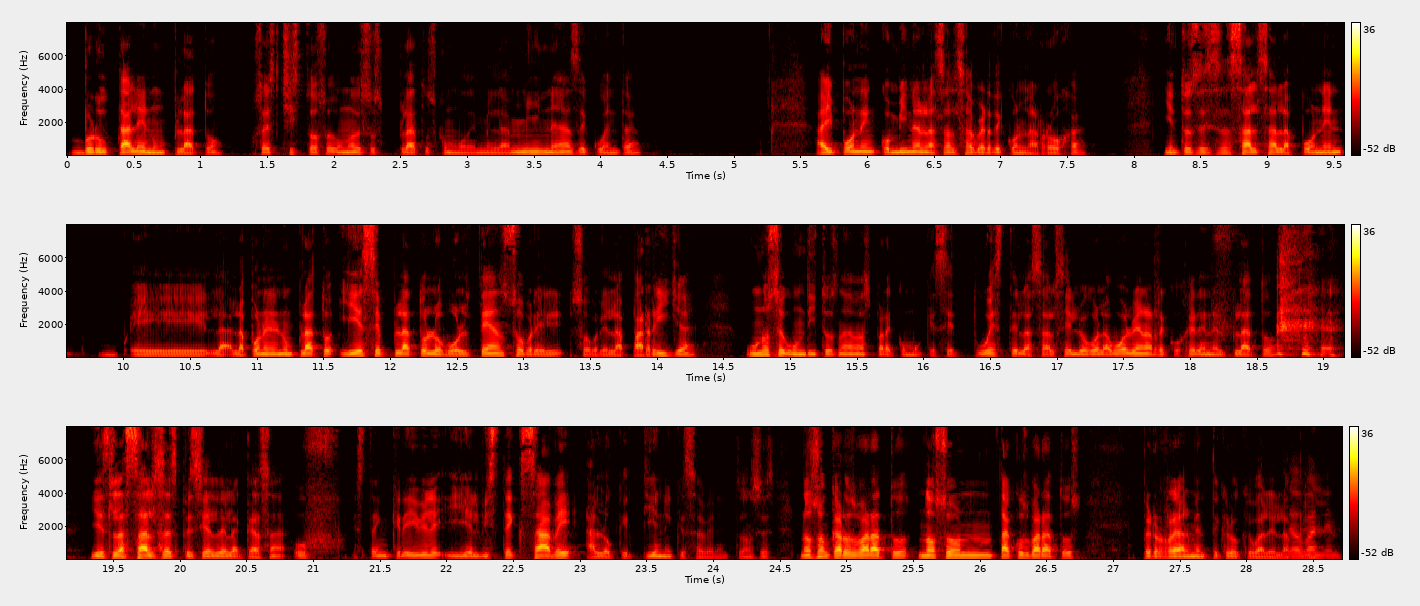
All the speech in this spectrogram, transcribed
brutal en un plato. O sea, es chistoso, uno de esos platos como de melaminas, de cuenta. Ahí ponen, combinan la salsa verde con la roja. Y entonces esa salsa la ponen, eh, la, la ponen en un plato y ese plato lo voltean sobre, el- sobre la parrilla, unos segunditos nada más para como que se tueste la salsa y luego la vuelven a recoger en el plato. Y es la salsa especial de la casa. Uf, está increíble y el bistec sabe a lo que tiene que saber. Entonces, no son caros baratos, no son tacos baratos, pero realmente creo que vale la No pena valen,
